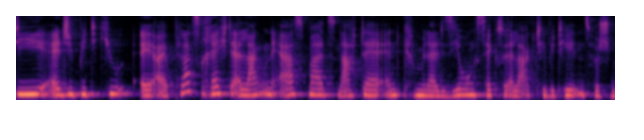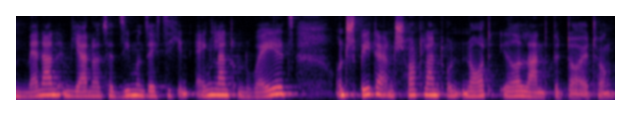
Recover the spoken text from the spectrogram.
die LGBTQAI-Plus-Rechte erlangten erstmals nach der Entkriminalisierung sexueller Aktivitäten zwischen Männern im Jahr 1967 in England und Wales und später in Schottland und Nordirland Bedeutung.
